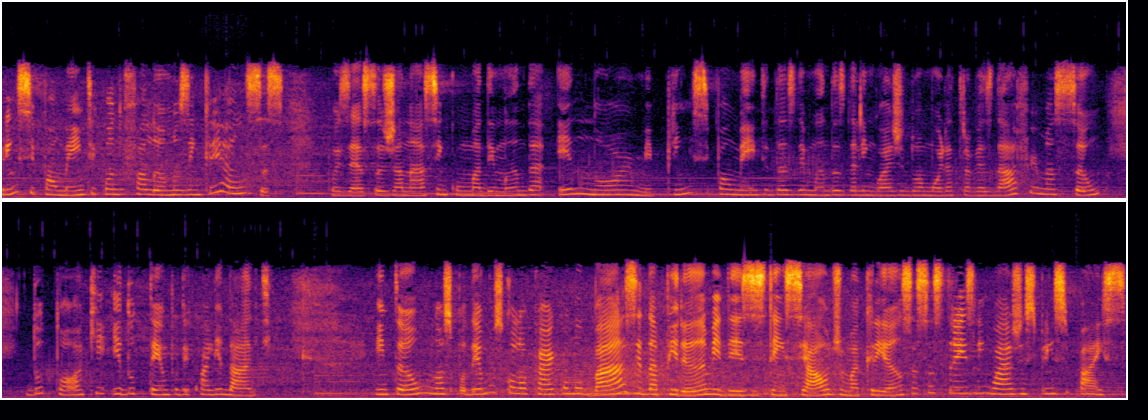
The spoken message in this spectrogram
principalmente quando falamos em crianças, pois essas já nascem com uma demanda enorme, principalmente das demandas da linguagem do amor através da afirmação, do toque e do tempo de qualidade. Então, nós podemos colocar como base da pirâmide existencial de uma criança essas três linguagens principais.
